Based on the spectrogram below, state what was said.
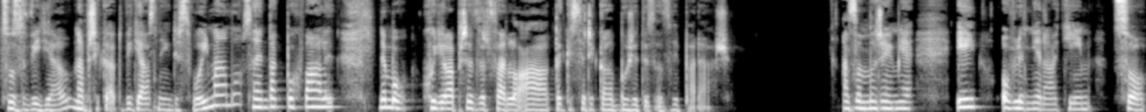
co jsi viděl, například viděla jsi někdy svoji mámu se jen tak pochválit, nebo chodila před zrcadlo a taky si říkala, bože, ty zase vypadáš. A samozřejmě i ovlivněná tím, co, uh,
